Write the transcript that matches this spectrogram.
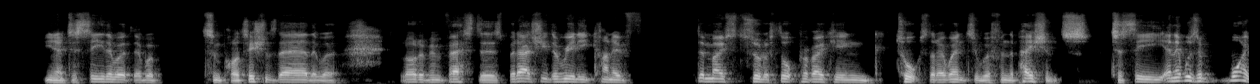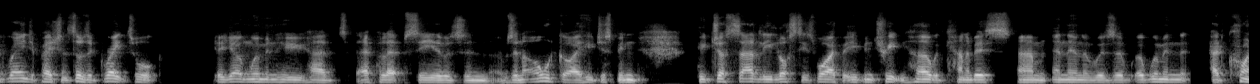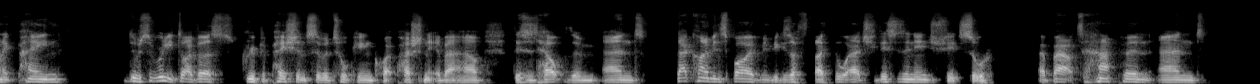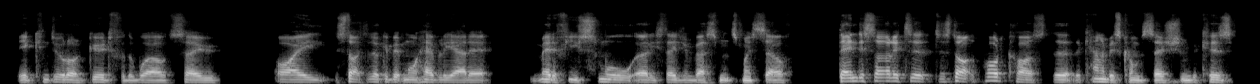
you know, to see there were there were some politicians there, there were a lot of investors, but actually the really kind of the most sort of thought provoking talks that I went to were from the patients to see, and it was a wide range of patients. There was a great talk a young woman who had epilepsy. There was an there was an old guy who just been who just sadly lost his wife, but he'd been treating her with cannabis. Um, and then there was a, a woman had chronic pain. There was a really diverse group of patients who were talking quite passionate about how this has helped them, and that kind of inspired me because I, I thought actually this is an industry that's sort of about to happen, and it can do a lot of good for the world. So I started to look a bit more heavily at it, made a few small early stage investments myself, then decided to to start the podcast, the the cannabis conversation, because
